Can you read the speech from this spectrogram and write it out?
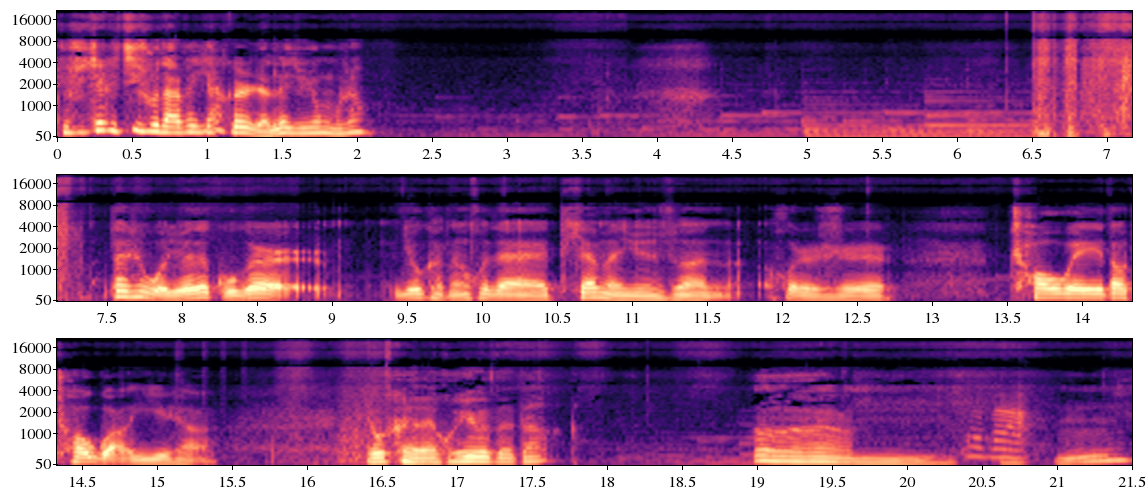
就是这个技术单位，压根儿人类就用不上。但是我觉得谷歌尔有可能会在天文运算呢，或者是超微到超广义上，有可能会用得到。嗯爸爸，嗯。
